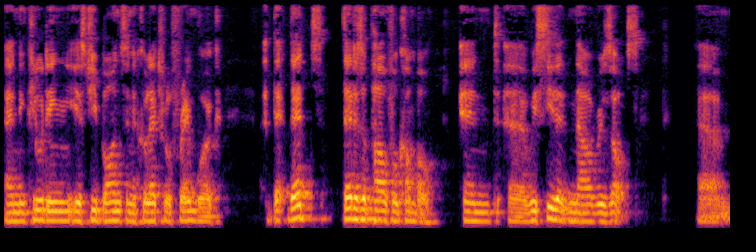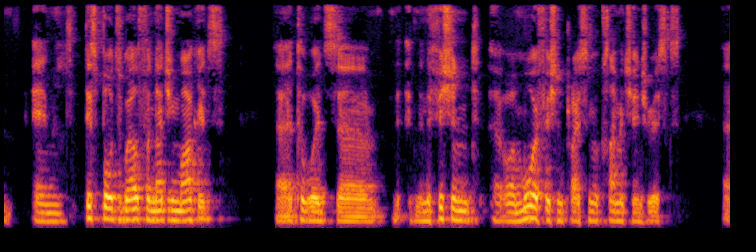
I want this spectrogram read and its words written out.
and including ESG bonds in the collateral framework. That, that, that is a powerful combo. And uh, we see that in our results. Um, and this bodes well for nudging markets uh, towards uh, an efficient uh, or more efficient pricing of climate change risks. Uh,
